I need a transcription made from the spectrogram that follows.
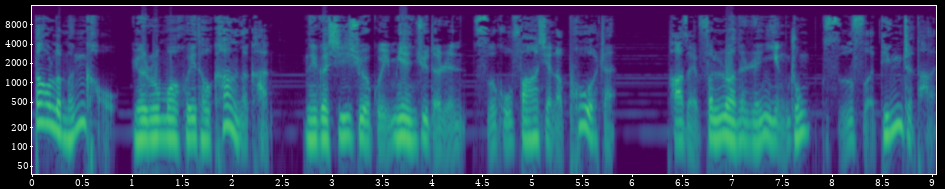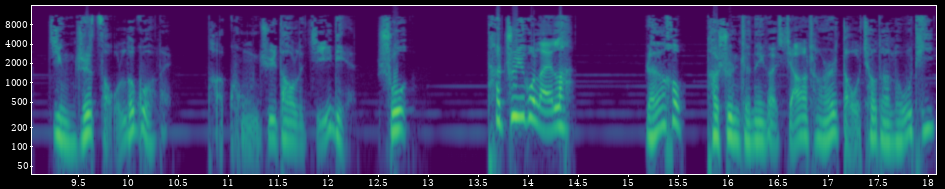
到了门口，袁如墨回头看了看那个吸血鬼面具的人，似乎发现了破绽。他在纷乱的人影中死死盯着他，径直走了过来。他恐惧到了极点，说：“他追过来了。”然后他顺着那个狭长而陡峭的楼梯，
